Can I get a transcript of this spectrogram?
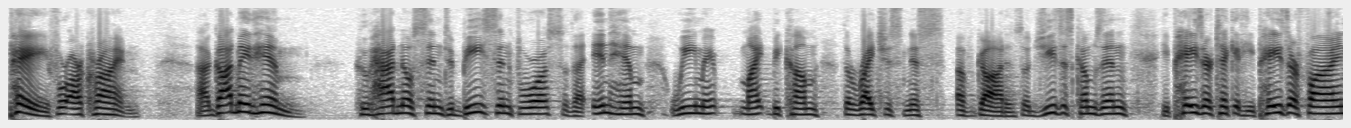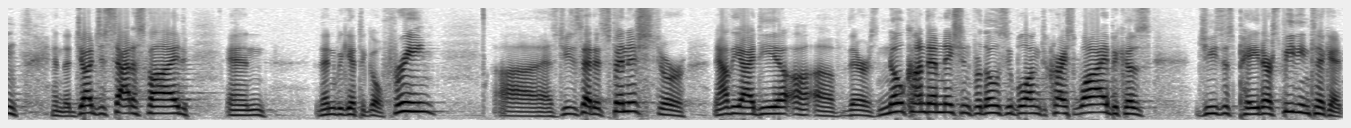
pay for our crime. Uh, God made him who had no sin to be sin for us, so that in him we may, might become the righteousness of God. And so Jesus comes in, he pays our ticket, he pays our fine, and the judge is satisfied, and then we get to go free. Uh, as Jesus said, it's finished, or now the idea of there's no condemnation for those who belong to Christ. Why? Because Jesus paid our speeding ticket,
